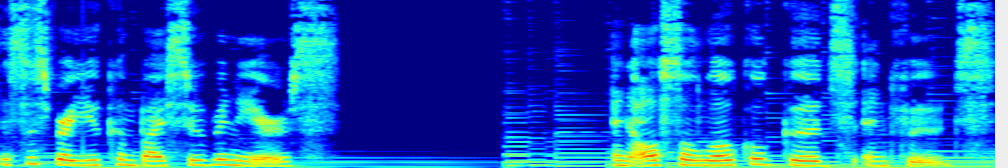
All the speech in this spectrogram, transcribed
This is where you can buy souvenirs and also local goods and foods.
